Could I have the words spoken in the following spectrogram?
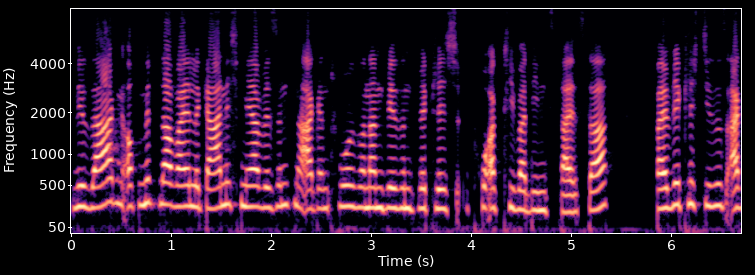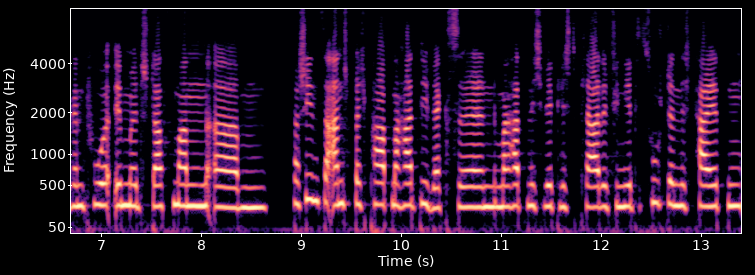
Wir sagen auch mittlerweile gar nicht mehr, wir sind eine Agentur, sondern wir sind wirklich proaktiver Dienstleister weil wirklich dieses Agentur-Image, dass man ähm, verschiedenste Ansprechpartner hat, die wechseln, man hat nicht wirklich klar definierte Zuständigkeiten.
